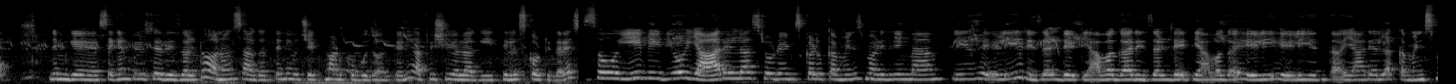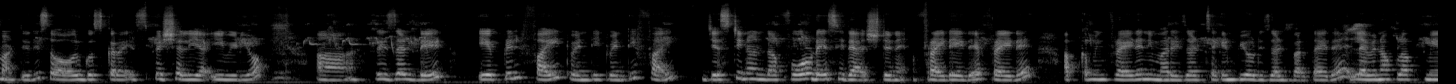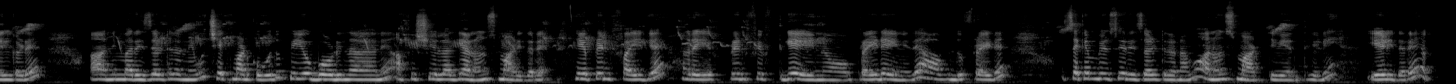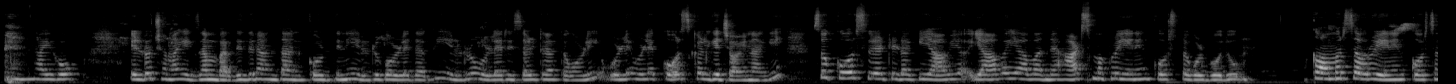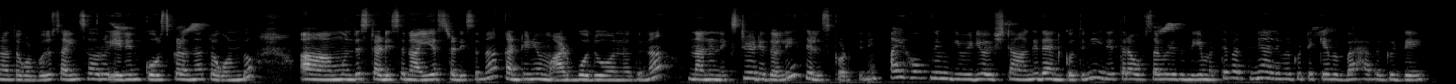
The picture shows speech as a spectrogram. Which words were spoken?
ನಿಮಗೆ second P U C result announce ಆಗುತ್ತೆ. ನೀವು ಚೆಕ್ ಮಾಡ್ಕೋಬೋದು ಅಂತೇಳಿ ಅಫಿಷಿಯಲ್ ಆಗಿ ತಿಳಿಸ್ಕೊಟ್ಟಿದ್ದಾರೆ. ಸೊ ಈ ವಿಡಿಯೋ ಯಾರೆಲ್ಲ ಸ್ಟೂಡೆಂಟ್ಸ್ಗಳು ಕಮೆಂಟ್ಸ್ ಮಾಡಿದ್ರಿ ಮ್ಯಾಮ್ ಪ್ಲೀಸ್ ಹೇಳಿ ರಿಸಲ್ಟ್ ಡೇಟ್ ಯಾವಾಗ ರಿಸಲ್ಟ್ ಡೇಟ್ ಯಾವಾಗ ಹೇಳಿ ಹೇಳಿ ಅಂತ ಯಾರೆಲ್ಲ ಕಮೆಂಟ್ಸ್ ಮಾಡ್ತಿದ್ರಿ ಸೊ ಅವ್ರಿಗೋಸ್ಕರ ಎಸ್ಪೆಷಲಿ ಈ video result date April five twenty twenty five just ಇನ್ನೊಂದು ಫೋರ್ ಡೇಸ್ ಇದೆ ಅಷ್ಟೇ ಫ್ರೈಡೇ ಇದೆ ಫ್ರೈಡೇ ಅಪ್ಕಮಿಂಗ್ ಫ್ರೈಡೇ ನಿಮ್ಮ result second P U result ಬರ್ತಾ ಇದೆ. ಲೆವೆನ್ ಓ ಕ್ಲಾಕ್ ಮೇಲ್ಗಡೆ ನಿಮ್ಮ ರಿಸಲ್ಟನ್ನು ನೀವು ಚೆಕ್ ಮಾಡ್ಕೋಬೋದು. ಪಿ ಯು ಬೋರ್ಡಿಂದನೇ ಅಫಿಷಿಯಲಾಗಿ ಅನೌನ್ಸ್ ಮಾಡಿದ್ದಾರೆ. ಏಪ್ರಿಲ್ ಫೈವ್ಗೆ ಅಂದರೆ ಏಪ್ರಿಲ್ ಫಿಫ್ತ್ಗೆ ಏನು ಫ್ರೈಡೇ ಏನಿದೆ, ಆ ಒಂದು Friday second P U C ರಿಸಲ್ಟನ್ನು ನಾವು ಅನೌನ್ಸ್ ಮಾಡ್ತೀವಿ ಅಂತ ಹೇಳಿ. ಹೇಳಿದ್ದಾರೆ ಐ ಹೋಪ್ ಎಲ್ಲರೂ ಚೆನ್ನಾಗಿ ಎಕ್ಸಾಮ್ ಬರೆದಿದ್ದೀರಾ ಅಂತ ಅಂದ್ಕೊಳ್ತೀನಿ ಎಲ್ರಿಗೂ ಒಳ್ಳೇದಾಗಲಿ. ಎಲ್ಲರೂ ಒಳ್ಳೆ ರಿಸಲ್ಟನ್ನ ತೊಗೊಳ್ಳಿ. ಒಳ್ಳೆ ಒಳ್ಳೆ ಕೋರ್ಸ್ಗಳಿಗೆ ಜಾಯ್ನ್ ಆಗಿ. ಸೊ ಕೋರ್ಸ್ ರಿಲೇಟೆಡಾಗಿ ಯಾವ, ಯಾವ- ಯಾವ ಅಂದರೆ ಆರ್ಟ್ಸ್ ಮಕ್ಕಳು ಏನೇನು ಕೋರ್ಸ್ ತೊಗೊಳ್ಬೋದು ಕಾಮರ್ಸ್ ಅವರು ಏನೇನು ಕೋರ್ಸನ್ನು ತೊಗೊಳ್ಬೋದು ಸೈನ್ಸ್ ಅವರು ಏನೇನು ಕೋರ್ಸ್ಗಳನ್ನು ತೊಗೊಂಡು ಮುಂದೆ ಸ್ಟಡೀಸನ್ನು ಐ ಎಸ್ ಸ್ಟಡೀಸನ್ನು ಕಂಟಿನ್ಯೂ ಮಾಡ್ಬೋದು ಅನ್ನೋದನ್ನು ನಾನು ನೆಕ್ಸ್ಟ್ ವಿಡಿಯೋದಲ್ಲಿ ತಿಳಿಸ್ಕೊಡ್ತೀನಿ. ಐ ಹೋಪ್ ನಿಮ್ಗೆ ಈ ವಿಡಿಯೋ ಇಷ್ಟ ಆಗಿದೆ ಅನ್ಕೋತೀನಿ. ಇದೇ ಥರ ಹೊಸ ವಿಡಿಯೋದೊಂದಿಗೆ ಮತ್ತೆ ಬರ್ತೀನಿ. ಅಲ್ಲಿವರೆಗೂ take care bye have a good day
